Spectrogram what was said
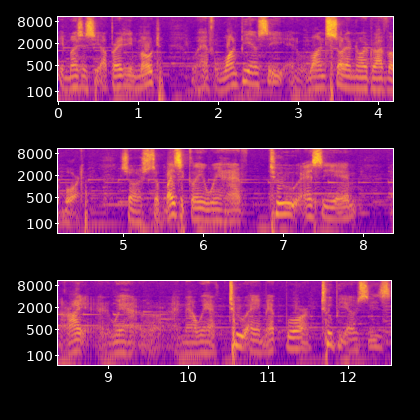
emergency operating mode. We have one PLC and one solenoid driver board. So so basically we have two SEM alright and we have uh, and now we have two AMF board two PLCs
